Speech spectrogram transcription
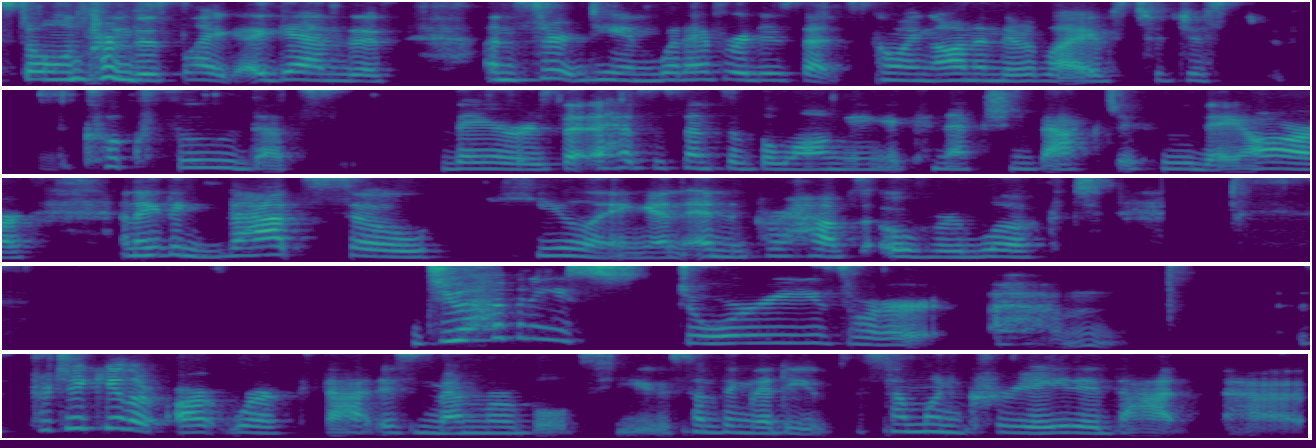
stolen from this like again this uncertainty and whatever it is that's going on in their lives to just cook food that's theirs that has a sense of belonging a connection back to who they are. And i think that's so healing and, and perhaps overlooked. Do you have any stories or um, particular artwork that is memorable to you? Something that you someone created that uh,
